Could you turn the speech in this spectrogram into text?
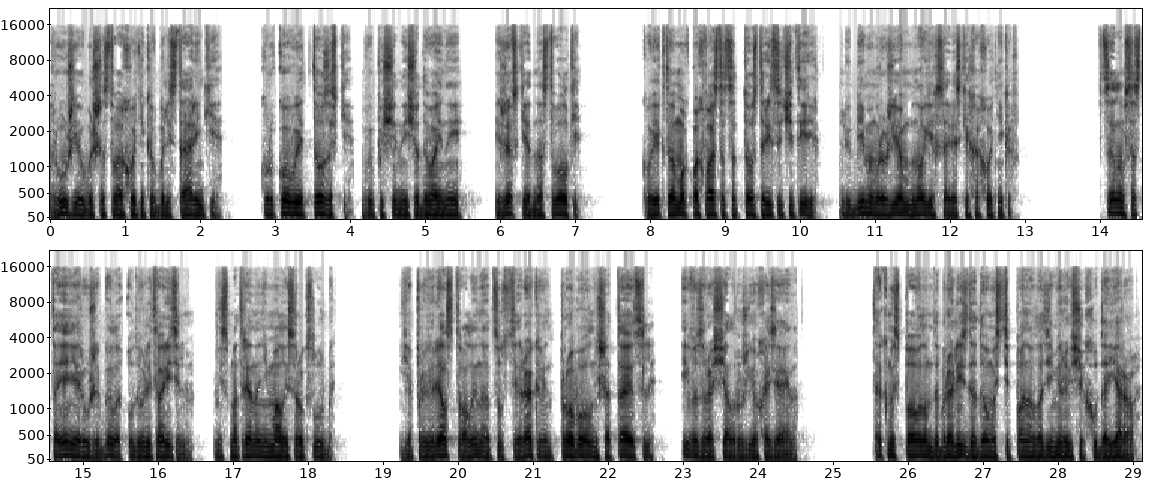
Ружья у большинства охотников были старенькие. Курковые тозовки, выпущенные еще до войны, ижевские одностволки. Кое-кто мог похвастаться ТОС-34, любимым ружьем многих советских охотников. В целом состояние ружья было удовлетворительным, несмотря на немалый срок службы. Я проверял стволы на отсутствие раковин, пробовал, не шатаются ли, и возвращал ружье хозяину. Так мы с Павлом добрались до дома Степана Владимировича Худоярова.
